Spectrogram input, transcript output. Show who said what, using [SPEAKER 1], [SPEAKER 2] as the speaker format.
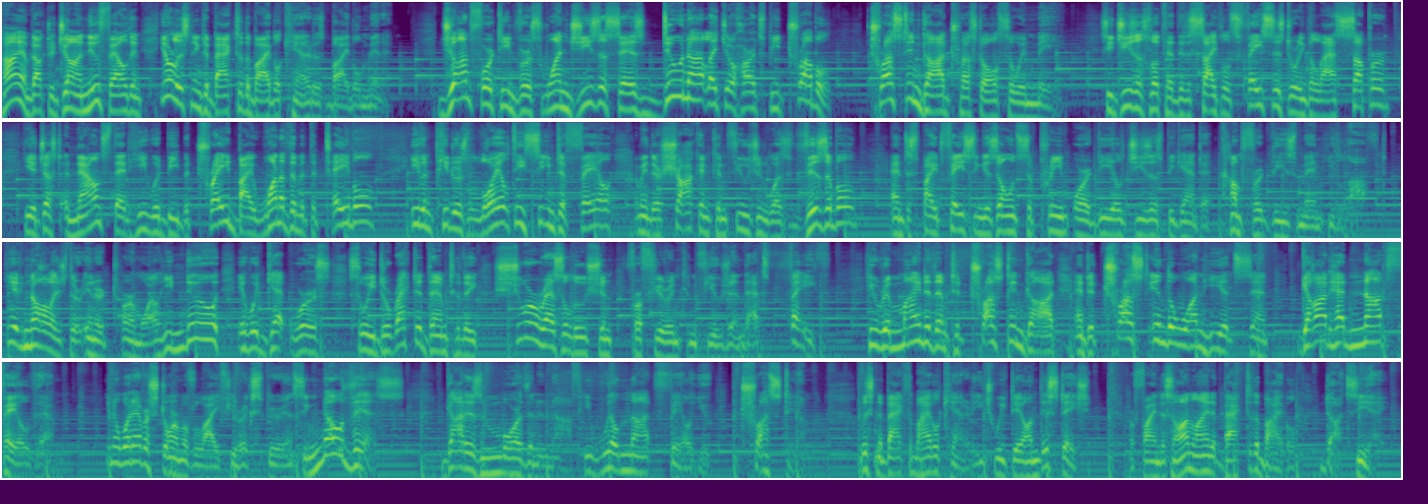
[SPEAKER 1] Hi, I'm Dr. John Neufeld, and you're listening to Back to the Bible Canada's Bible Minute. John 14, verse 1, Jesus says, Do not let your hearts be troubled. Trust in God, trust also in me. See, Jesus looked at the disciples' faces during the Last Supper. He had just announced that he would be betrayed by one of them at the table. Even Peter's loyalty seemed to fail. I mean, their shock and confusion was visible. And despite facing his own supreme ordeal, Jesus began to comfort these men he loved. He acknowledged their inner turmoil. He knew it would get worse, so he directed them to the sure resolution for fear and confusion. That's faith. He reminded them to trust in God and to trust in the one he had sent. God had not failed them. You know, whatever storm of life you're experiencing, know this God is more than enough. He will not fail you. Trust Him. Listen to Back to the Bible Canada each weekday on this station or find us online at backtothebible.ca.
